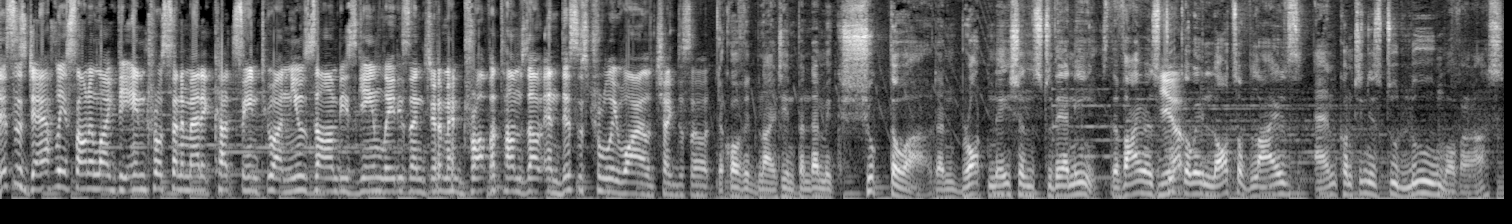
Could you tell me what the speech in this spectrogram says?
This is definitely sounding like the intro cinematic cutscene to a new zombies game, ladies and gentlemen. Drop a thumbs up, and this is truly wild. Check this out. The COVID-19 pandemic shook the world and brought nations to their knees. The virus Yep. took away lots of lives and continues to loom over us.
